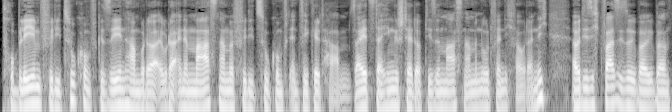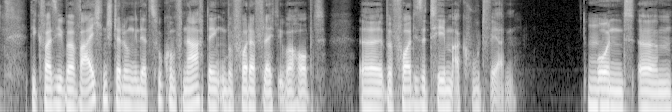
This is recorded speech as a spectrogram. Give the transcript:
Problem für die Zukunft gesehen haben oder, oder eine Maßnahme für die Zukunft entwickelt haben. Sei jetzt dahingestellt, ob diese Maßnahme notwendig war oder nicht, aber die sich quasi so über, über, die quasi über Weichenstellungen in der Zukunft nachdenken, bevor da vielleicht überhaupt, äh, bevor diese Themen akut werden. Mhm. Und ähm,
